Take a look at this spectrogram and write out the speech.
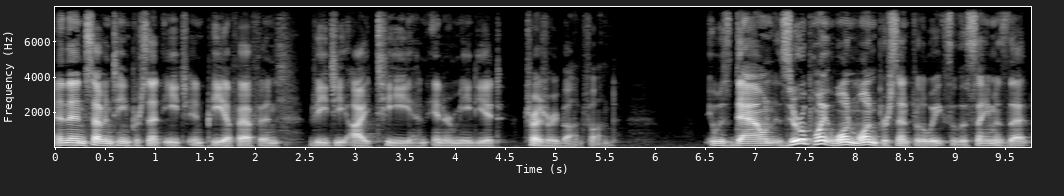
and then 17% each in PFF and VGIT, an intermediate treasury bond fund. It was down 0.11% for the week, so the same as that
